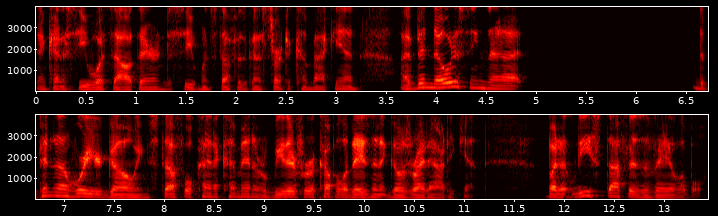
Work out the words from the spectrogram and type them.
and kind of see what's out there and to see when stuff is going to start to come back in, I've been noticing that depending on where you're going, stuff will kind of come in. It'll be there for a couple of days, then it goes right out again. But at least stuff is available.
